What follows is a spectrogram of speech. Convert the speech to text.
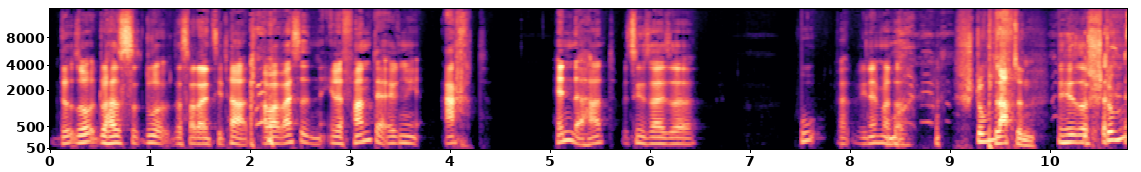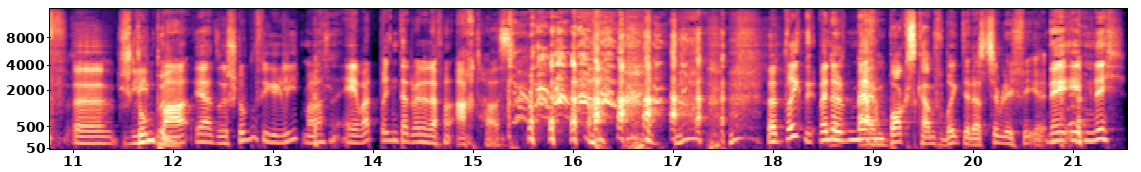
du, so, du hast, du, das war dein Zitat. Aber weißt du, ein Elefant, der irgendwie acht Hände hat, beziehungsweise, wie nennt man das? Stumpf, Platten. nee, so stumpf, äh. Gliedma ja, so stumpfige Gliedmaßen. Ey, was bringt das, wenn du davon acht hast? das bringt, wenn du mehr, Im Boxkampf bringt dir das ziemlich viel. Nee, eben nicht.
